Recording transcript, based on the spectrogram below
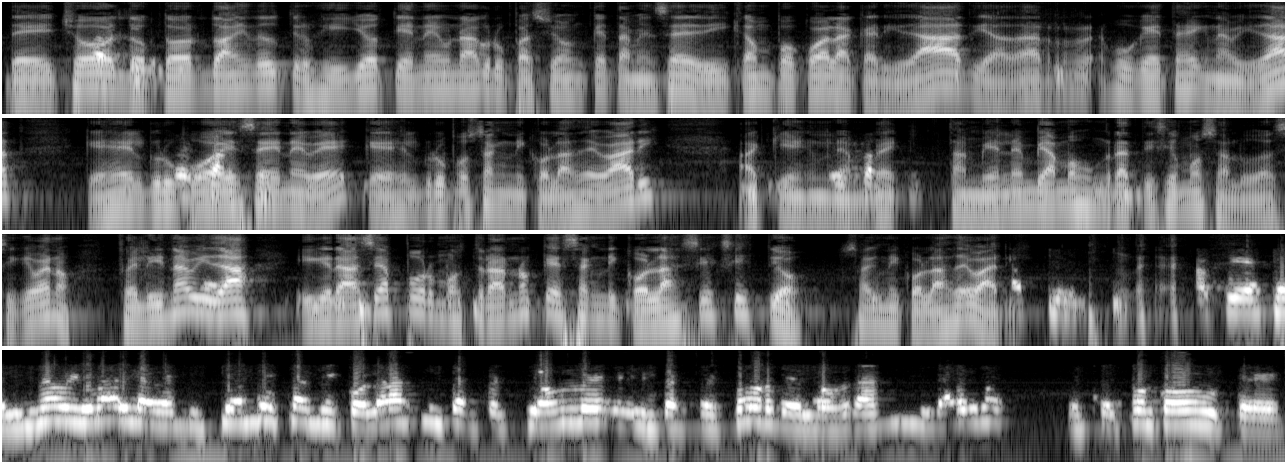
De hecho, el doctor Duane Trujillo tiene una agrupación que también se dedica un poco a la caridad y a dar juguetes en Navidad, que es el grupo SNB, que es el grupo San Nicolás de Bari a quien también le enviamos un gratísimo saludo. Así que bueno, feliz Navidad y gracias por mostrarnos que San Nicolás sí existió, San Nicolás de Bari. Así es, feliz Navidad y la bendición de San Nicolás, intercesión de, intercesor de los grandes milagros, estoy con todos ustedes.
